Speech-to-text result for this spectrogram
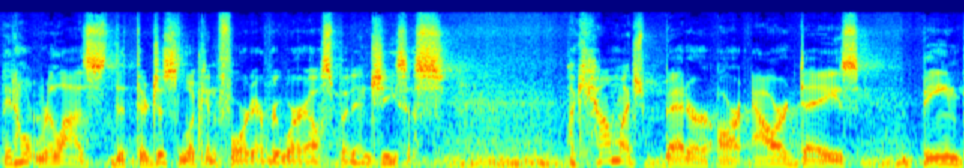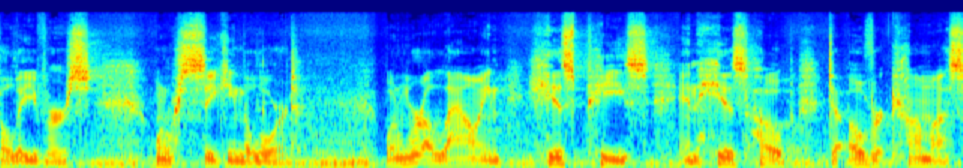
they don't realize that they're just looking for it everywhere else but in Jesus. Like how much better are our days being believers when we're seeking the Lord? When we're allowing His peace and His hope to overcome us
